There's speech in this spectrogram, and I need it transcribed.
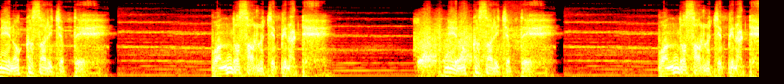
నేనొక్కసారి చెప్తే వంద సార్లు చెప్పినట్టే. నేనొక్కసారి చెప్తే వంద సార్లు చెప్పినట్టే.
